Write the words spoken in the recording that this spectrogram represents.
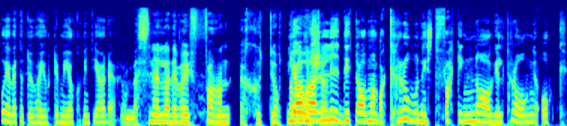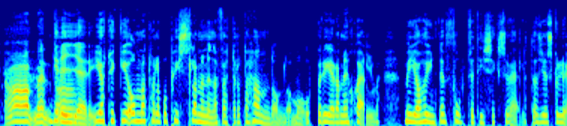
Och jag vet att du har gjort det men jag kommer inte göra det. Men snälla det var ju fan 78 Jag år har sedan. lidit av man bara kroniskt fucking nageltrång och ja, men, grejer. Jag tycker ju om att hålla på och pyssla med mina fötter och ta hand om dem och operera mig själv. Men jag har ju inte en fotfetisch sexuellt. Alltså jag skulle...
